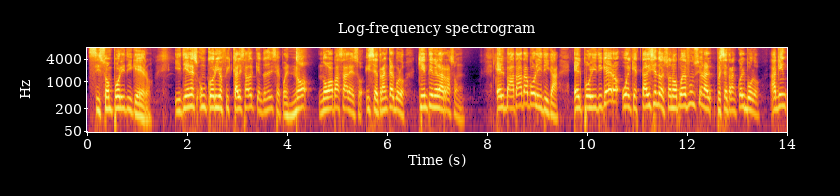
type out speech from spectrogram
si son politiqueros, y tienes un corillo fiscalizador que entonces dice, pues no, no va a pasar eso, y se tranca el bolo, ¿quién tiene la razón? ¿El batata política, el politiquero o el que está diciendo eso no puede funcionar? Pues se trancó el bolo. ¿A quién,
